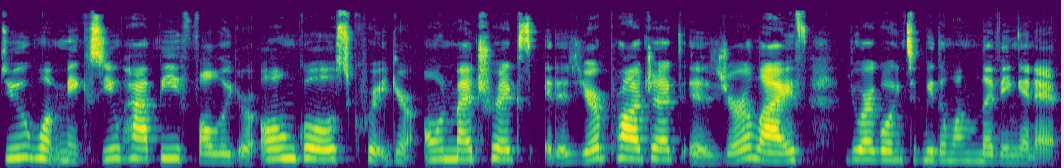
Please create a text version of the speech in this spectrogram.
do what makes you happy, follow your own goals, create your own metrics. It is your project, it is your life. You are going to be the one living in it.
